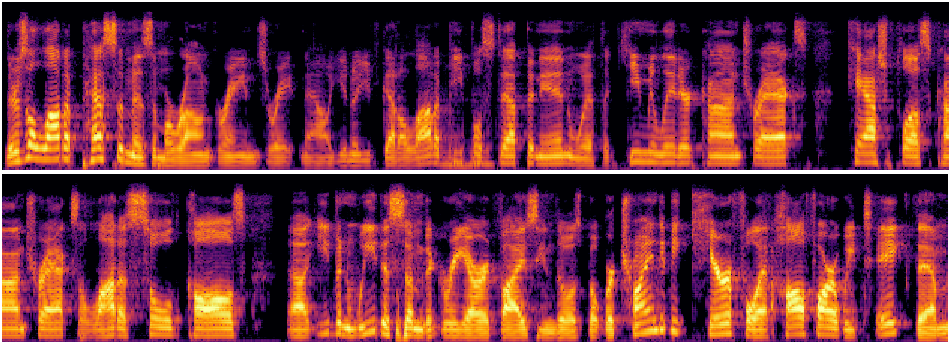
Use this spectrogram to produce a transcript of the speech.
there's a lot of pessimism around grains right now. You know, you've got a lot of people mm-hmm. stepping in with accumulator contracts, cash plus contracts, a lot of sold calls. Uh, even we, to some degree, are advising those, but we're trying to be careful at how far we take them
